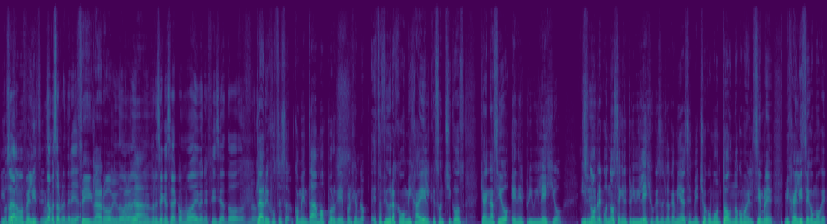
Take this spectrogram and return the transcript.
Y O todos sea, somos felices. No me sorprendería. Sí, claro, obvio. No, para me, nada, me ¿no? parece que se acomoda y beneficia a todos, ¿no? Claro, y justo eso comentábamos porque, por ejemplo, estas figuras como Mijael, que son chicos que han nacido en el privilegio y Sí. no reconocen el privilegio, que eso es lo que a mí a veces me choca un montón, ¿no? Como el siempre Mijael dice como que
